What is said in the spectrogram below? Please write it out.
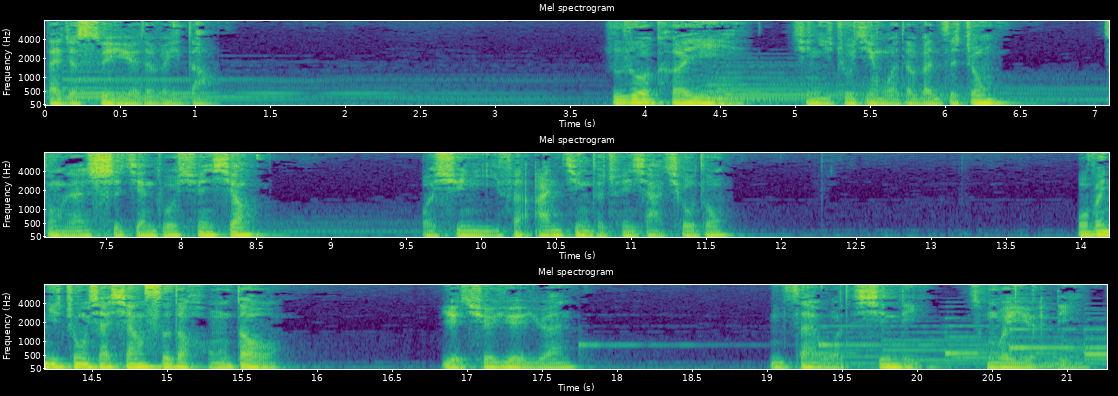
带着岁月的味道。如若可以，请你住进我的文字中，纵然世间多喧嚣，我许你一份安静的春夏秋冬。我为你种下相思的红豆，越缺越圆，你在我的心里从未远离。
